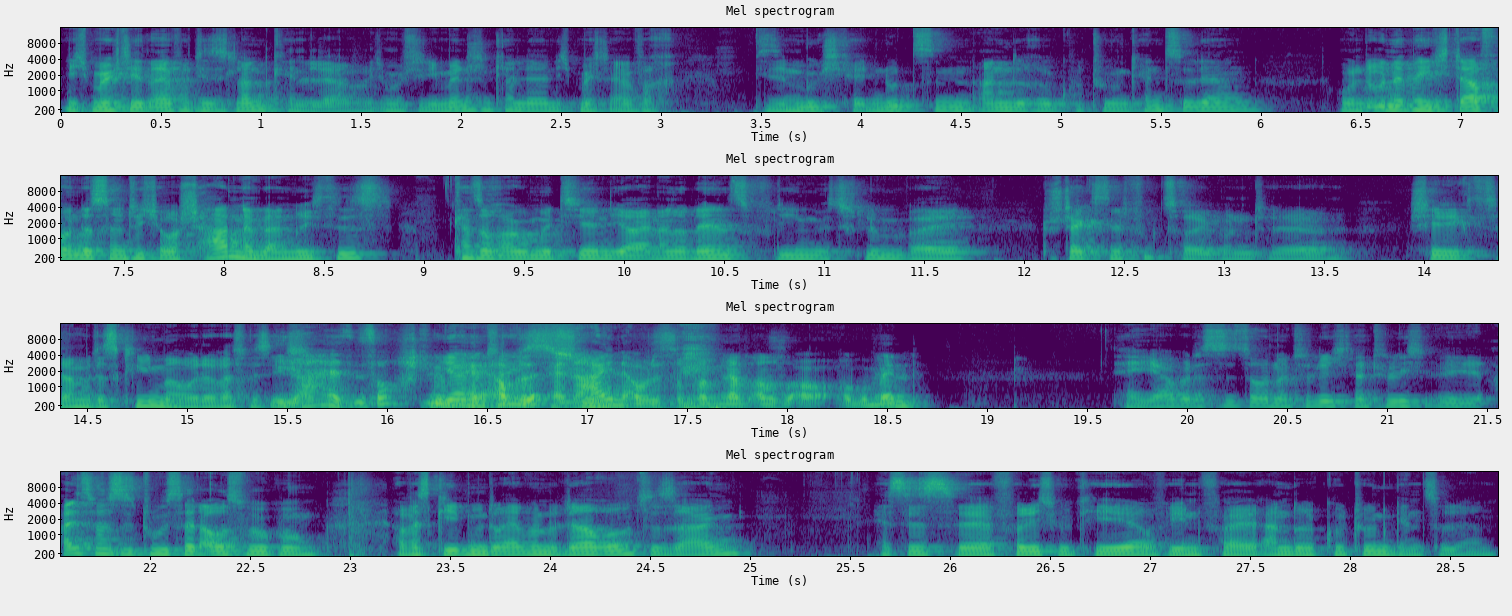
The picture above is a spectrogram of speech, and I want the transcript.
ich möchte jetzt einfach dieses Land kennenlernen. Ich möchte die Menschen kennenlernen. Ich möchte einfach diese Möglichkeit nutzen, andere Kulturen kennenzulernen. Und unabhängig davon, dass du natürlich auch Schaden im Land richtest, kannst du auch argumentieren, ja, in andere Länder zu fliegen ist schlimm, weil du steigst in ein Flugzeug und äh, schädigst damit das Klima oder was weiß ich. ja, es ist auch schlimm. Ja, Hey, aber, ist nein, schlimm. aber das ist doch ein ganz anderes Ar- Argument. Ja, ja, aber das ist doch natürlich, natürlich, äh, alles, was du tust, hat Auswirkungen. Aber es geht mir doch einfach nur darum zu sagen, es ist äh, völlig okay, auf jeden Fall andere Kulturen kennenzulernen.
